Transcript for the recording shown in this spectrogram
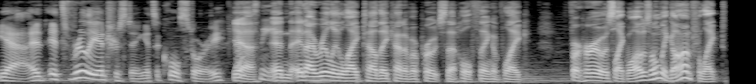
yeah, it, it's really interesting. It's a cool story. yeah, That's neat. and and I really liked how they kind of approached that whole thing of like for her it was like, well, I was only gone for like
